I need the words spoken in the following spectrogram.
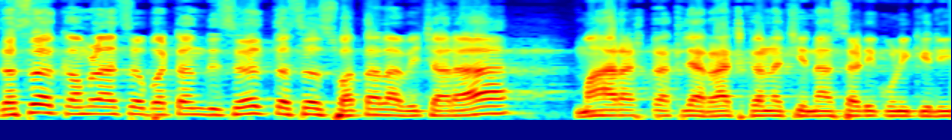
जसं कमळाचं बटन दिसल तसं स्वतःला विचारा महाराष्ट्रातल्या राजकारणाची नासाडी कोणी केली?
